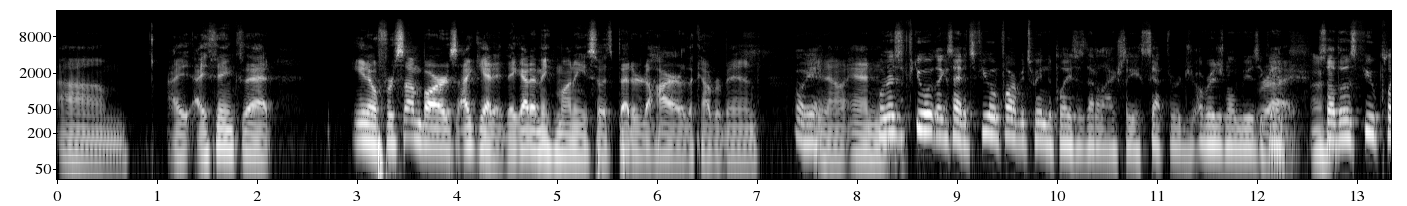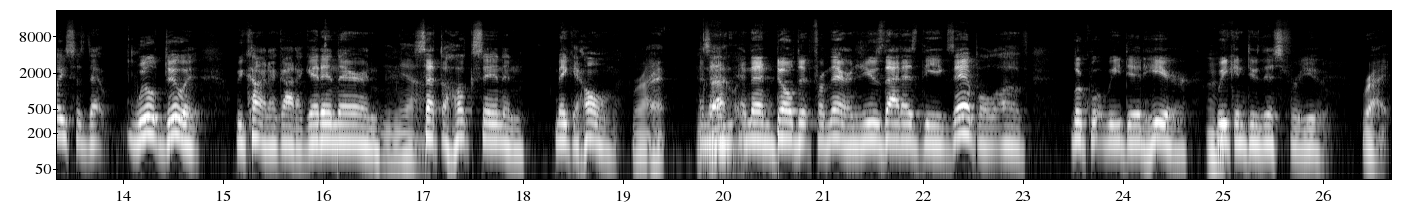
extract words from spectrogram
um, I I think that you know for some bars I get it they got to make money, so it's better to hire the cover band, Oh yeah. you know, and Well, there's a few, like I said, it's few and far between the places that'll actually accept original music. in. Right. So those few places that will do it, we kind of got to get in there and Yeah. set the hooks in and make it home, right, Right. and exactly, then and then build it from there and use that as the example of, look what we did here. Mm. We can do this for you. right,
